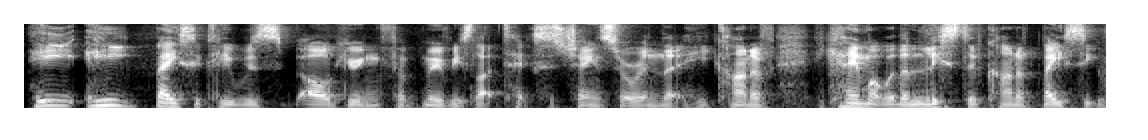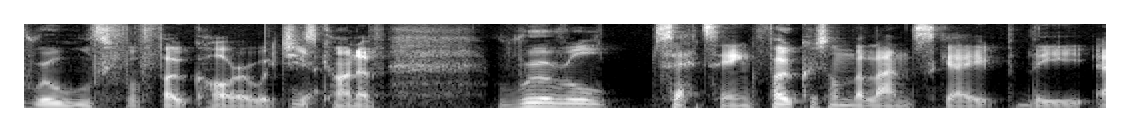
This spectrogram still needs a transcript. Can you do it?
he he basically was arguing for movies like Texas Chainsaw in that he kind of he came up with a list of kind of basic rules for folk horror, which is kind of rural setting, focus on the landscape, the uh,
